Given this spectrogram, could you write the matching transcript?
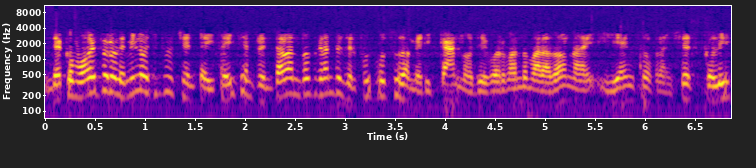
Un día como hoy, pero de 1986, se enfrentaban dos grandes del fútbol sudamericano, Diego Armando Maradona y Enzo Francescoli,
